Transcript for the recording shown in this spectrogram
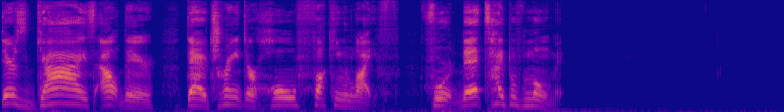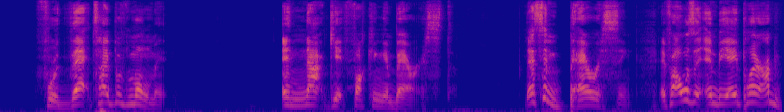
there's guys out there that have trained their whole fucking life for that type of moment. For that type of moment and not get fucking embarrassed. That's embarrassing. If I was an NBA player, I'd be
